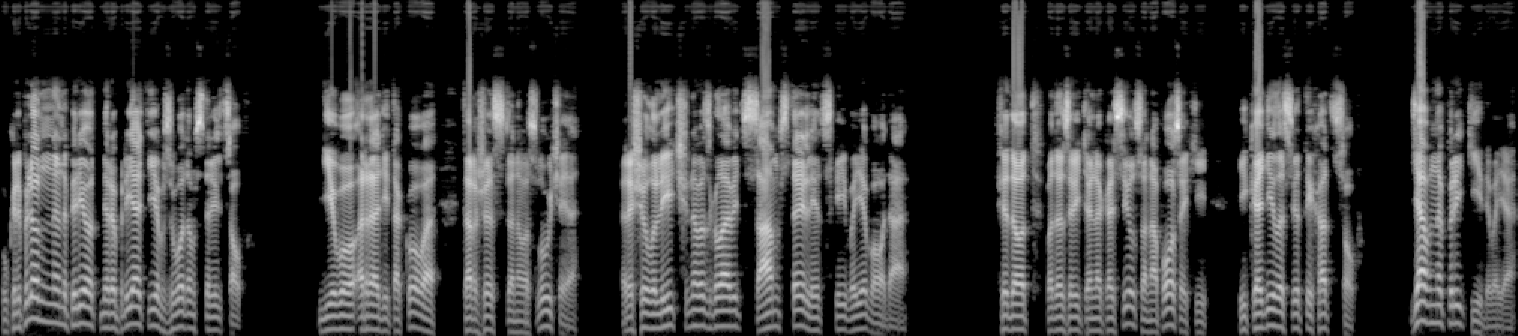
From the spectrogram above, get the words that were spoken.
укрепленная на период мероприятия взводом стрельцов. Его ради такого торжественного случая решил лично возглавить сам стрелецкий воевода. Федот подозрительно косился на посохи и кадила святых отцов, явно прикидывая,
